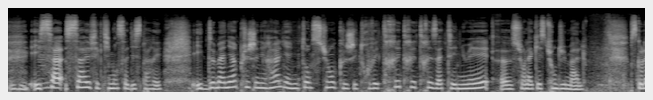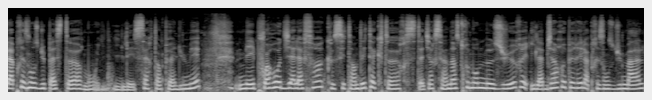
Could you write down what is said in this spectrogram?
Mhm. Et ça, ça, effectivement, ça disparaît. Et de manière plus générale, il y a une tension que j'ai trouvée très, très, très atténuée euh, sur la question du mal. Parce que la présence du pasteur, bon, il, il est certes un peu allumé, mais Poirot dit à la fin que c'est un détecteur. c'est-à-dire que c'est un instrument de mesure. Il a bien repéré la présence du mâle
